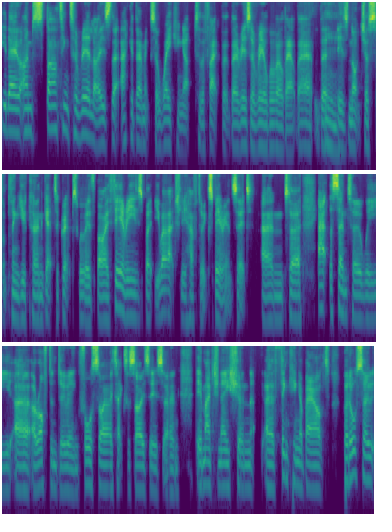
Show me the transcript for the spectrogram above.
you know, I'm starting to realize that academics are waking up to the fact that there is a real world out there that mm. is not just something you can get to grips with by theories, but you actually have to experience it. And uh, at the center, we uh, are often doing foresight exercises and imagination, uh, thinking about, but also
